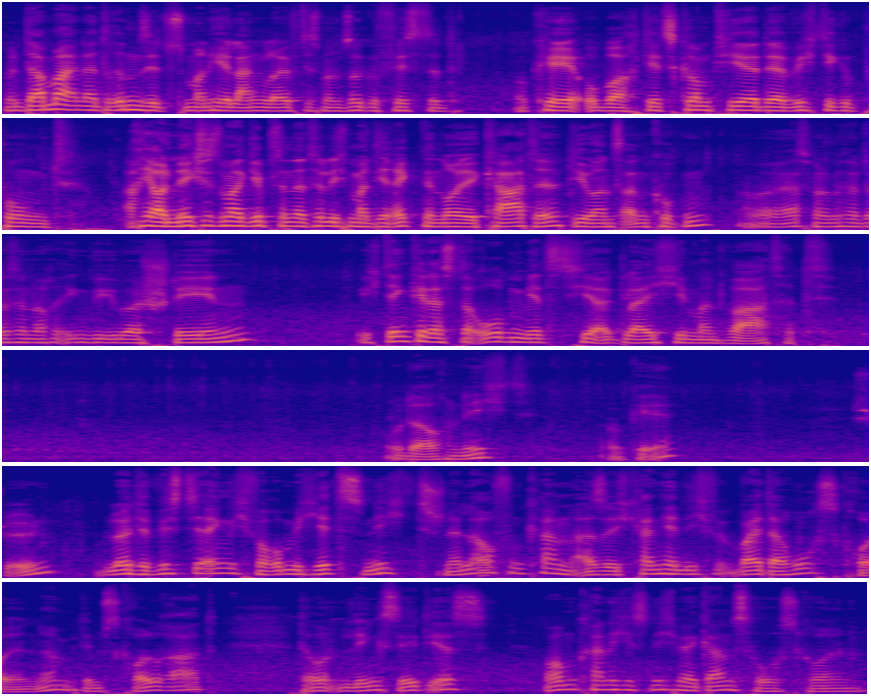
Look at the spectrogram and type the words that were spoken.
Wenn da mal einer drin sitzt und man hier langläuft, ist man so gefistet. Okay, Obacht, jetzt kommt hier der wichtige Punkt. Ach ja, und nächstes Mal gibt es dann natürlich mal direkt eine neue Karte, die wir uns angucken. Aber erstmal müssen wir das ja noch irgendwie überstehen. Ich denke, dass da oben jetzt hier gleich jemand wartet. Oder auch nicht. Okay. Schön. Leute, wisst ihr eigentlich, warum ich jetzt nicht schnell laufen kann? Also ich kann hier nicht weiter hochscrollen, ne? Mit dem Scrollrad. Da unten links seht ihr es. Warum kann ich jetzt nicht mehr ganz hochscrollen?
